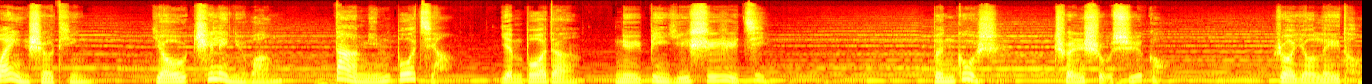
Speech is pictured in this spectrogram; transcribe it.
欢迎收听由 Chili 女王大民播讲、演播的《女病遗失日记》。本故事纯属虚构，若有雷同，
